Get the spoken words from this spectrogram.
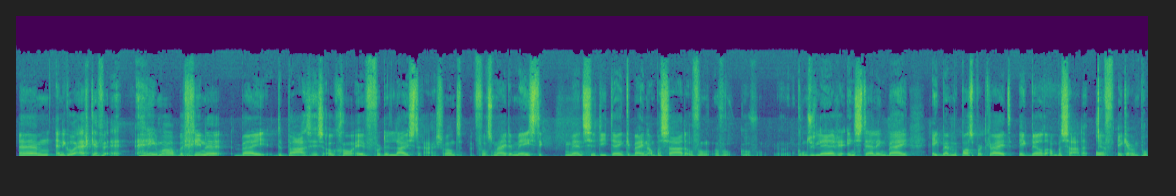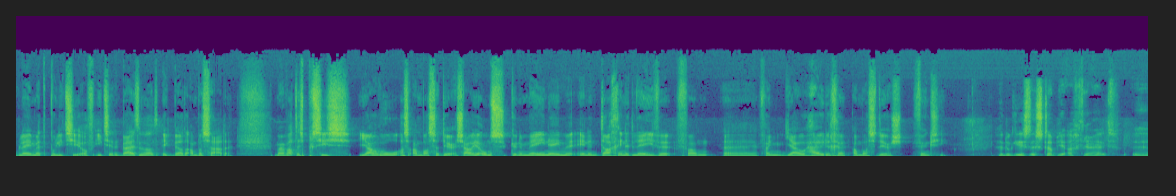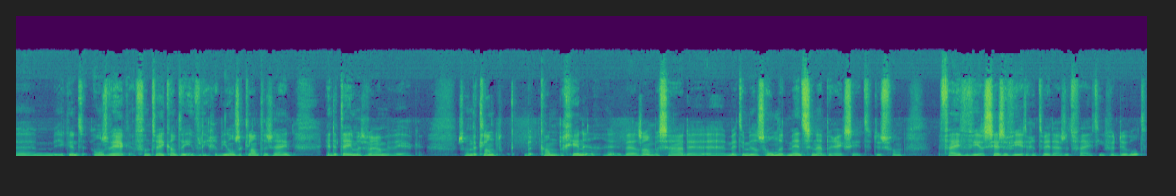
Um, en ik wil eigenlijk even helemaal beginnen bij de basis. Ook gewoon even voor de luisteraars. Want volgens mij de meeste mensen die denken bij een ambassade of een, of een, of een consulaire instelling bij... ik ben mijn paspoort kwijt, ik bel de ambassade. Of ja. ik heb een probleem met de politie of iets in het buitenland, ik bel de ambassade. Maar wat is precies jouw rol als ambassadeur? Zou je ons kunnen meenemen in een dag in het leven van, uh, van jouw huidige ambassadeursfunctie? Dan doe ik eerst een stapje achteruit. Um, je kunt ons werk van twee kanten invliegen. Wie onze klanten zijn en de thema's waaraan we werken. Dus aan de klantkant beginnen. Hè, wij als ambassade uh, met inmiddels 100 mensen naar Brexit. Dus van 45, 46 in 2015 verdubbeld.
